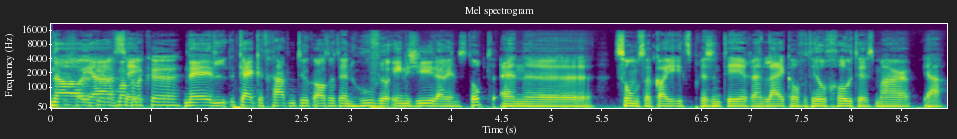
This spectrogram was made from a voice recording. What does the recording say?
Nou ja, makkelijk, nee, kijk, het gaat natuurlijk altijd in hoeveel energie je daarin stopt. En soms dan kan je iets presenteren en lijken of het heel groot is. Maar ja,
